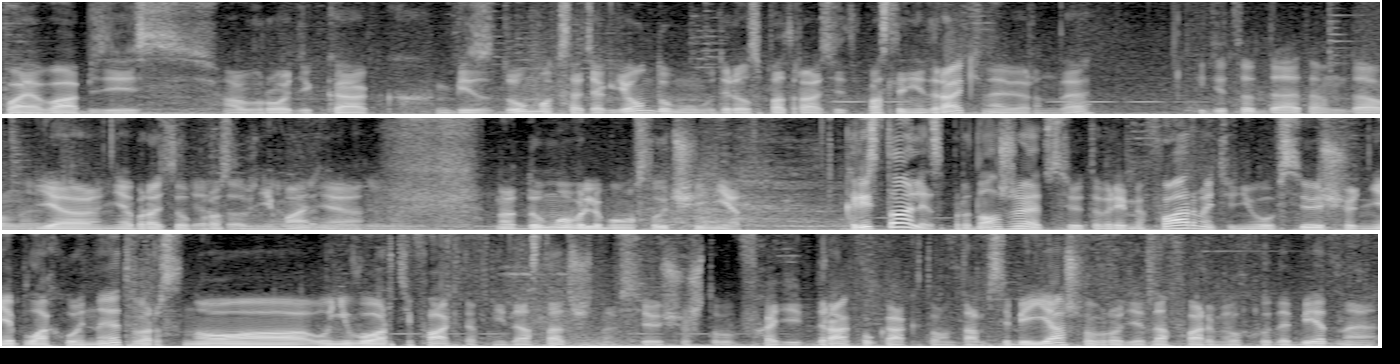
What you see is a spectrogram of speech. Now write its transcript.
Файвап здесь вроде как без Дума. Кстати, а где он Думу умудрился потратить? В последней драке, наверное, да? Где-то да, там дал, наверное. Я не обратил Я просто внимания. обратил внимания. Но Дума в любом случае нет. Кристаллис продолжает все это время фармить, у него все еще неплохой нетворс, но у него артефактов недостаточно все еще, чтобы входить в драку как-то. Он там себе Яшу вроде дофармил худо-бедно.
